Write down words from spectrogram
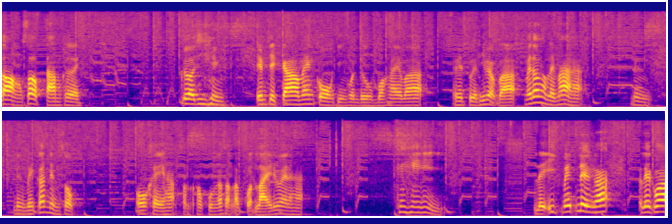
ส่องศพตามเคยเกลือจริง M79 แม่งโกงจริงคนดูผมบอกให้ว่า เป็นปืนที่แบบว่า ไม่ต้องทำอะไรมากฮะ หนึ่งหนึ่งเมก็หนึ่งศพโอเคฮะขอบคุณก็สำหรับกดไลค์ด้วยนะฮะเฮ้ยเหลืออีกเม็ดหนึ่งฮะเรียกว่า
